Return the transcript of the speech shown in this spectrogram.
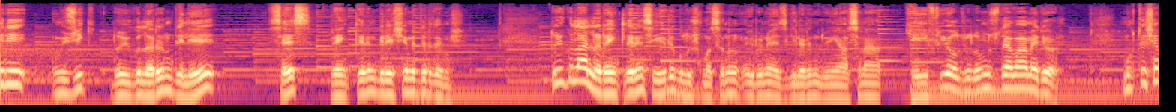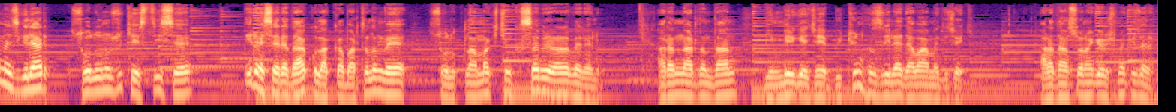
Biri müzik duyguların dili, ses renklerin bileşimidir demiş. Duygularla renklerin sihirli buluşmasının ürünü ezgilerin dünyasına keyifli yolculuğumuz devam ediyor. Muhteşem ezgiler soluğunuzu kestiyse bir esere daha kulak kabartalım ve soluklanmak için kısa bir ara verelim. Aranın ardından Binbir Gece bütün hızıyla devam edecek. Aradan sonra görüşmek üzere.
